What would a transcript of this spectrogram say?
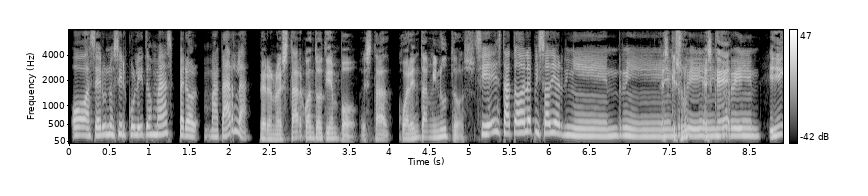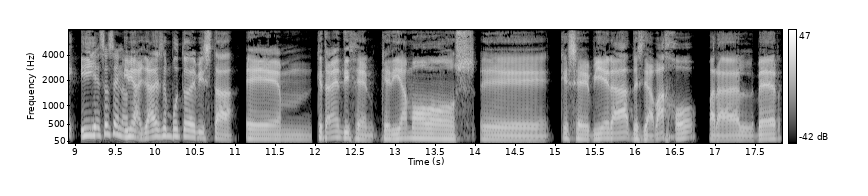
o hacer unos circulitos más, pero matarla. Pero no estar cuánto tiempo, está 40 minutos. Sí, está todo el episodio. rin, rin, Es que es un- rin, es que- rin. Y, y- Y eso se y nota. mira, ya desde un punto de vista eh, que también dicen, queríamos eh, que se viera desde abajo para ver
